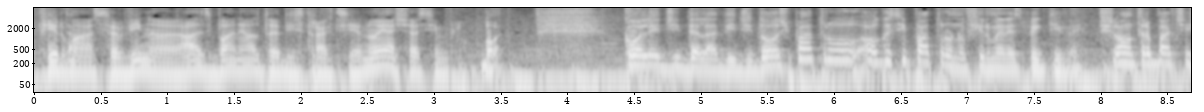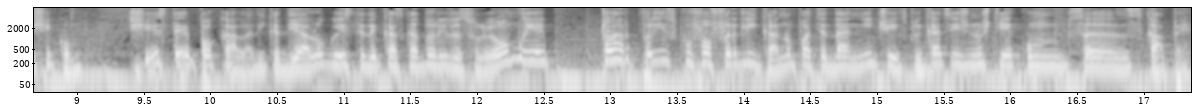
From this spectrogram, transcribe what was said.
firma da. să vină alți bani, altă distracție. Nu e așa simplu. Bun. Colegii de la Digi24 au găsit patronul firmei respective și l-au întrebat ce și cum. Și este epocal, adică dialogul este de cascadorii râsului. Omul e clar prins cu fofârlica, nu poate da nicio explicație și nu știe cum să scape.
